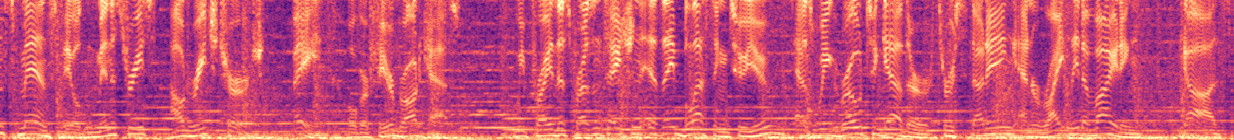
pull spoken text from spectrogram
Vance Mansfield Ministries Outreach Church Faith Over Fear broadcast. We pray this presentation is a blessing to you as we grow together through studying and rightly dividing God's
